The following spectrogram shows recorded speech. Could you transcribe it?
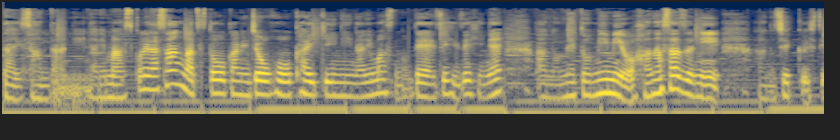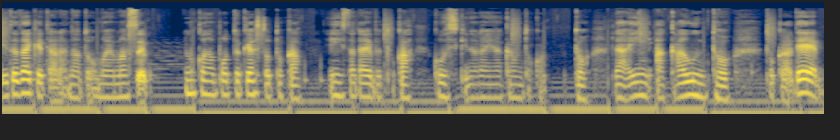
第3弾になります。これが3月10日に情報解禁になりますので、ぜひぜひね、あの、目と耳を離さずに、あの、チェックしていただけたらなと思います。このポッドキャストとか、インスタライブとか、公式の LINE アカウントと、LINE アカウントとかで、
